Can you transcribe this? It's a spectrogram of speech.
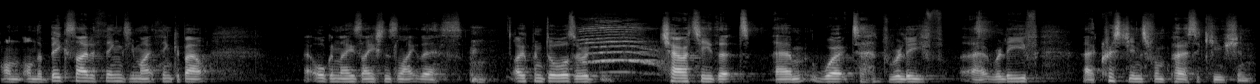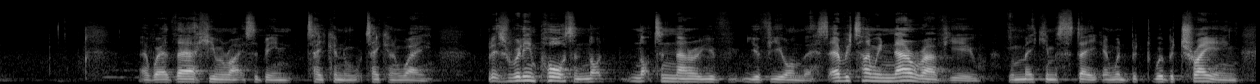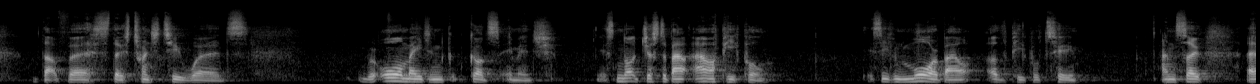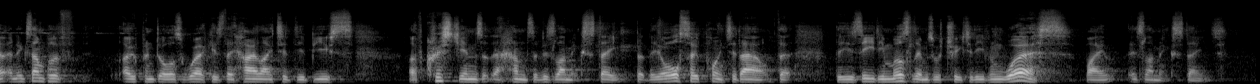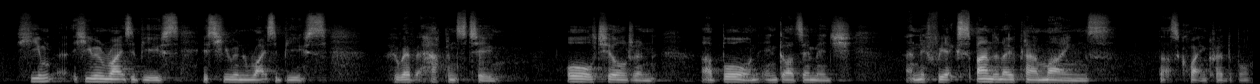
On, on the big side of things, you might think about organizations like this. Open Doors are a charity that um, work to relieve, uh, relieve uh, Christians from persecution, uh, where their human rights have been taken, taken away. But it's really important not, not to narrow your, your view on this. Every time we narrow our view, we're making a mistake and we're, we're betraying that verse, those 22 words. We're all made in God's image. It's not just about our people, it's even more about other people too. And so, uh, an example of Open Doors' work is they highlighted the abuse of Christians at the hands of Islamic State, but they also pointed out that the Yazidi Muslims were treated even worse by Islamic State. Human, human rights abuse is human rights abuse, whoever it happens to. All children are born in God's image, and if we expand and open our minds, that's quite incredible.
